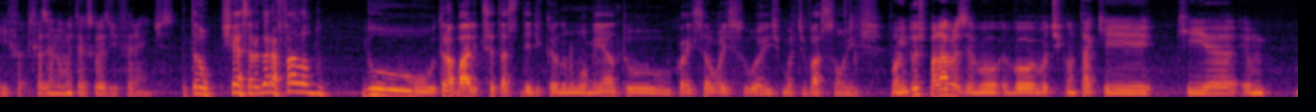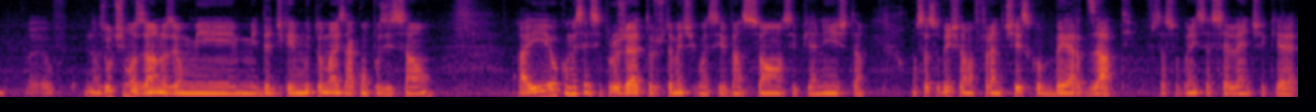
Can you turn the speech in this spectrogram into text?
e fazendo muitas coisas diferentes. Então, Chester, agora fala do, do trabalho que você está se dedicando no momento, quais são as suas motivações? Bom, em duas palavras, eu vou, eu vou, eu vou te contar que, que uh, eu, eu, nos últimos anos eu me, me dediquei muito mais à composição. Aí eu comecei esse projeto justamente com esse Vincent, esse pianista, um saxofonista chama Francesco Berzatti, um saxofonista excelente que é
